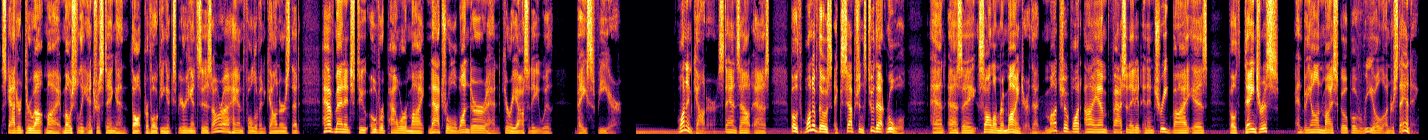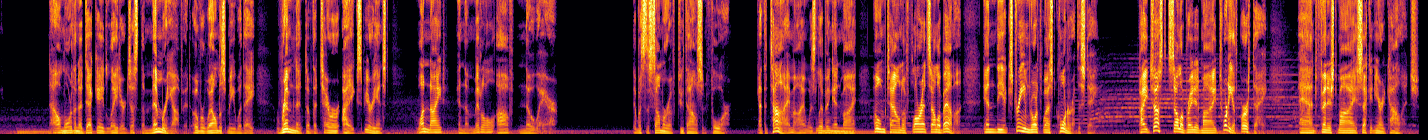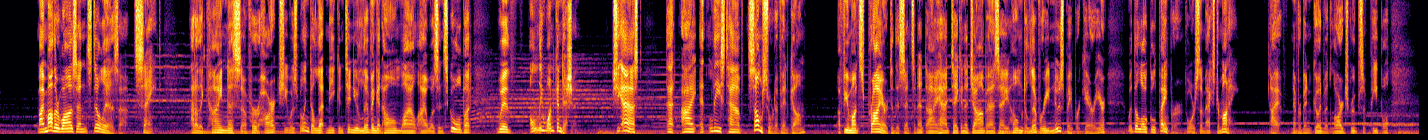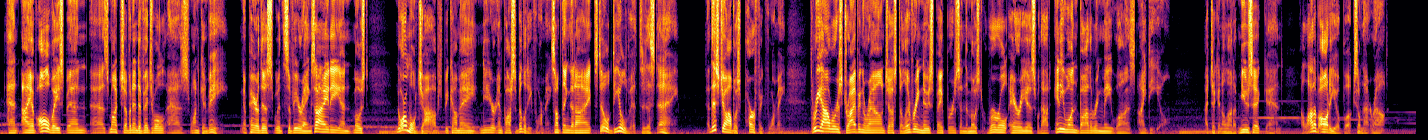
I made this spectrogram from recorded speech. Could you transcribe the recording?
Scattered throughout my mostly interesting and thought provoking experiences are a handful of encounters that have managed to overpower my natural wonder and curiosity with base fear. One encounter stands out as both one of those exceptions to that rule and as a solemn reminder that much of what I am fascinated and intrigued by is both dangerous and beyond my scope of real understanding. Now, more than a decade later, just the memory of it overwhelms me with a remnant of the terror I experienced one night in the middle of nowhere. It was the summer of 2004. At the time, I was living in my hometown of Florence, Alabama, in the extreme northwest corner of the state. I just celebrated my 20th birthday, and finished my second year in college. My mother was and still is a saint. Out of the kindness of her heart, she was willing to let me continue living at home while I was in school, but with only one condition. She asked that I at least have some sort of income. A few months prior to this incident, I had taken a job as a home delivery newspaper carrier with the local paper for some extra money. I have never been good with large groups of people, and I have always been as much of an individual as one can be. Pair this with severe anxiety, and most normal jobs become a near impossibility for me, something that I still deal with to this day. This job was perfect for me. Three hours driving around just delivering newspapers in the most rural areas without anyone bothering me was ideal. I took in a lot of music and a lot of audiobooks on that route.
